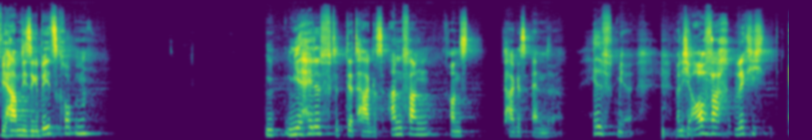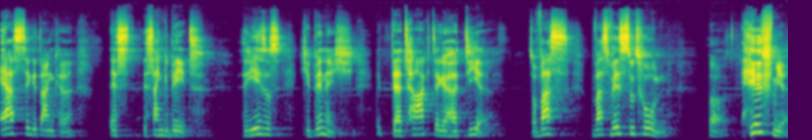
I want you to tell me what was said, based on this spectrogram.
Wir haben diese Gebetsgruppen. Mir hilft der Tagesanfang und Tagesende. Hilft mir. Wenn ich aufwache, wirklich erste Gedanke ist, ist ein Gebet. Also Jesus, hier bin ich. Der Tag, der gehört dir. So, was, was willst du tun? So, hilf mir,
